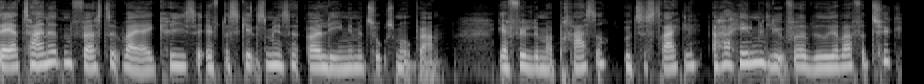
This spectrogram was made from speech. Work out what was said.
Da jeg tegnede den første, var jeg i krise efter skilsmisse og alene med to små børn. Jeg følte mig presset, utilstrækkelig, og har hele mit liv fået at vide, at jeg var for tyk.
